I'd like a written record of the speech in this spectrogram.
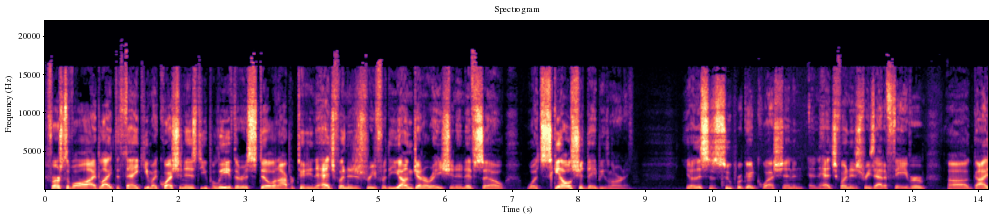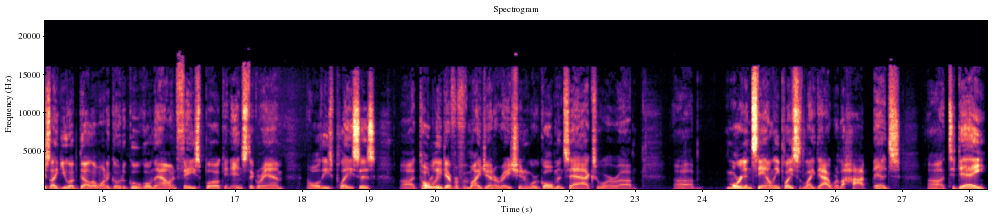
first of all, I'd like to thank you. My question is Do you believe there is still an opportunity in the hedge fund industry for the young generation? And if so, what skills should they be learning? You know, this is a super good question, and, and hedge fund industry is out of favor. Uh, guys like you, Abdullah, want to go to Google now and Facebook and Instagram, and all these places. Uh, totally different from my generation, where Goldman Sachs or uh, uh Morgan Stanley, places like that, were the hotbeds. Uh, today,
